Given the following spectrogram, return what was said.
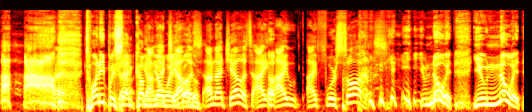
Twenty percent coming yeah, I'm not way, jealous. brother. I'm not jealous. I, Oh. I, I foresaw this. you knew it. You knew it.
